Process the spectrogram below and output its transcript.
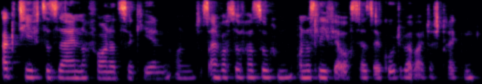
aktiv zu sein, nach vorne zu gehen und es einfach zu versuchen. Und es lief ja auch sehr, sehr gut über weite Strecken.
